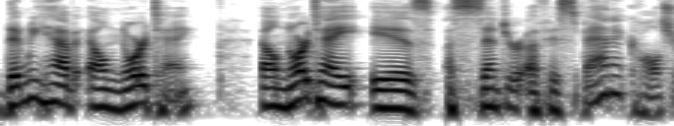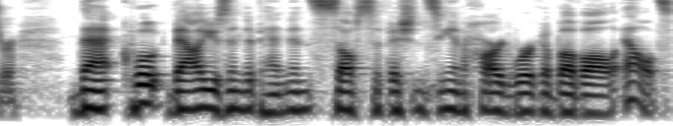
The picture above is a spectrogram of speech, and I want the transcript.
then we have El Norte. El Norte is a center of Hispanic culture that, quote, values independence, self sufficiency, and hard work above all else,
